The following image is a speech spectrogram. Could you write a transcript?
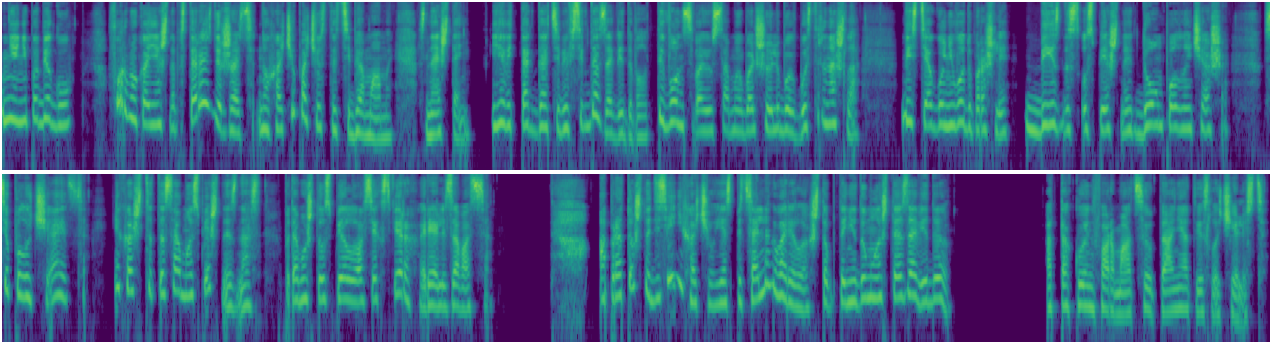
«Не, не побегу. Форму, конечно, постараюсь держать, но хочу почувствовать себя мамой. Знаешь, Тань, я ведь тогда тебе всегда завидовала. Ты вон свою самую большую любовь быстро нашла. Вместе огонь и воду прошли. Бизнес успешный, дом полный чаша. Все получается. Мне кажется, ты самый успешный из нас, потому что успела во всех сферах реализоваться. А про то, что детей не хочу, я специально говорила, чтобы ты не думала, что я завидую». От такой информации у Тани отвисла челюсть.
